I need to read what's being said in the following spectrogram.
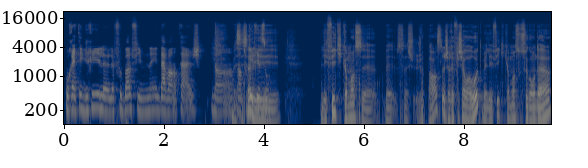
pour intégrer le, football féminin davantage dans, ben, tous les, réseaux. Les filles qui commencent, euh, ben, ça, je pense, je réfléchis à haute, mais les filles qui commencent au secondaire,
